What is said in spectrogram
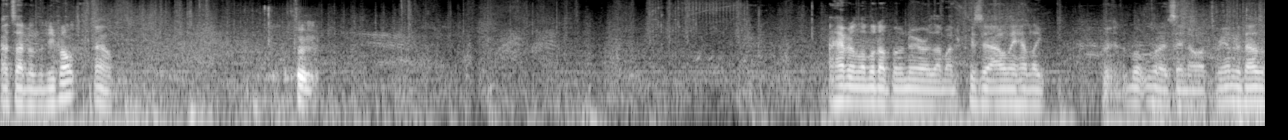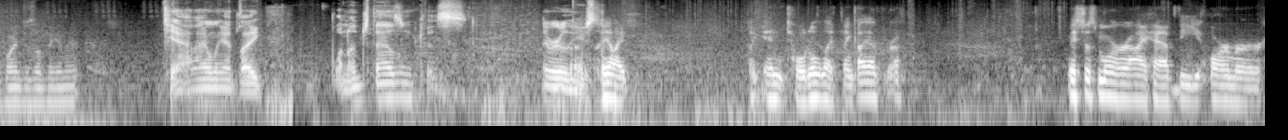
Outside of the default? Oh. Hmm. I haven't leveled up Unairu that much because I only had like, what would I say, no, 300,000 points or something in there? Yeah, and I only had like 100,000 because never really I'd used say it. I, like in total, I think I have rough. It's just more I have the armor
